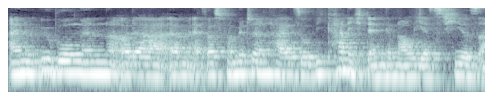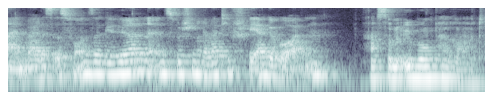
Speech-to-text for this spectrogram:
einem Übungen oder ähm, etwas vermitteln, halt so, wie kann ich denn genau jetzt hier sein? Weil das ist für unser Gehirn inzwischen relativ schwer geworden. Hast du eine Übung parat?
